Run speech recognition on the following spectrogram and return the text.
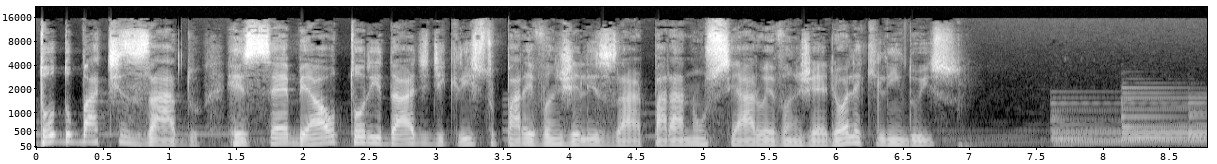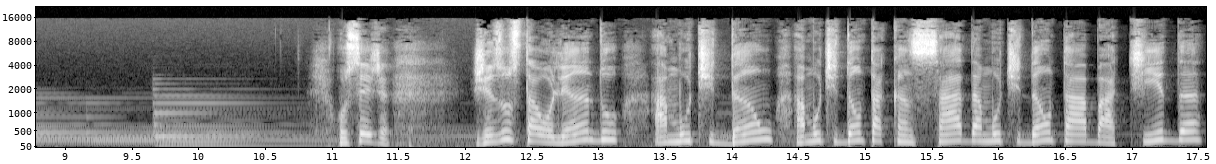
Todo batizado recebe a autoridade de Cristo para evangelizar, para anunciar o evangelho. Olha que lindo isso. Ou seja, Jesus está olhando a multidão, a multidão está cansada, a multidão está abatida.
